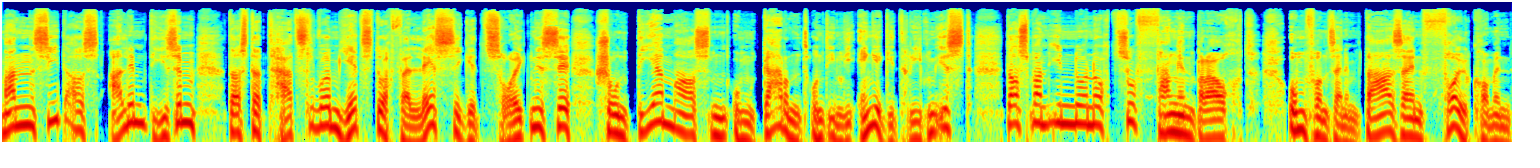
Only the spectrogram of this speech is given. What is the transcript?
Man sieht aus allem diesem, dass der Tatzelwurm jetzt durch verlässige Zeugnisse schon dermaßen umgarnt und in die Enge getrieben ist, dass man ihn nur noch zu fangen braucht, um von seinem Dasein vollkommen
